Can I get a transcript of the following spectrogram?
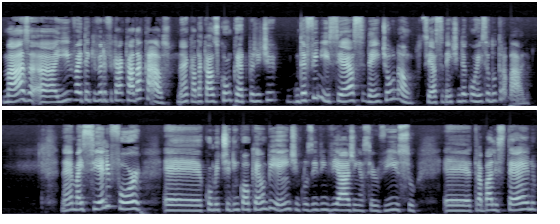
mas aí vai ter que verificar cada caso, né? Cada caso concreto para a gente definir se é acidente ou não, se é acidente em decorrência do trabalho né? Mas se ele for é, cometido em qualquer ambiente, inclusive em viagem a serviço, é, trabalho externo,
